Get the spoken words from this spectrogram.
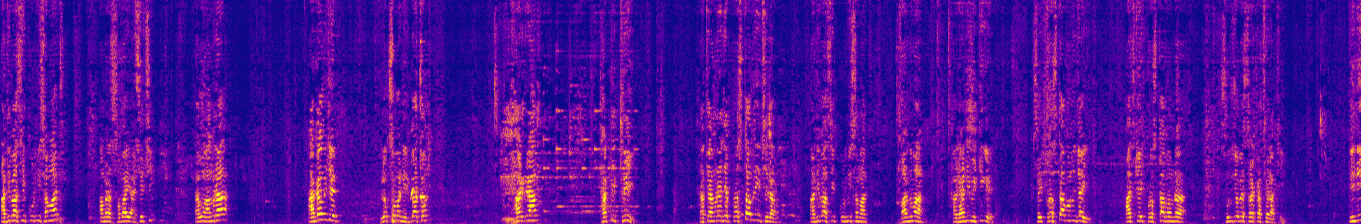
আদিবাসী কর্মী সমাজ আমরা সবাই এসেছি এবং আমরা আগামী যে লোকসভা নির্বাচন, ঝাড়গ্রাম থার্টি থ্রি তাতে আমরা যে প্রস্তাব নিয়েছিলাম আদিবাসী কর্মী সমাজ বান্ধবান খাঘাটি মিটিংয়ে সেই প্রস্তাব অনুযায়ী আজকে এই প্রস্তাব আমরা সূর্য বেসরার কাছে রাখি। তিনি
